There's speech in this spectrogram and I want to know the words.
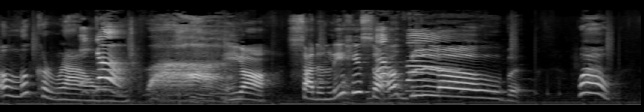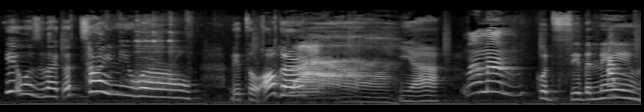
a look around. Yeah, suddenly he saw a globe. Wow, it was like a tiny world. Little ogre. Yeah. Could see the names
